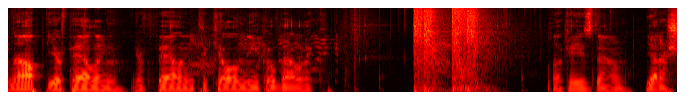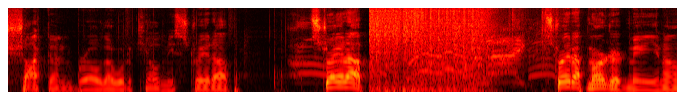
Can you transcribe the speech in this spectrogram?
Nope, you're failing. You're failing to kill Niko Bellic. Okay, he's down. He had a shotgun, bro. That would have killed me straight up. Straight up! Straight up murdered me, you know?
